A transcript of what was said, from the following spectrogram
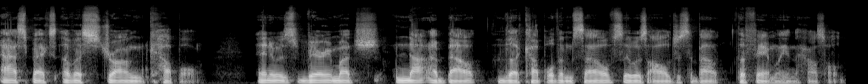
aspects of a strong couple. And it was very much not about the couple themselves. It was all just about the family and the household.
